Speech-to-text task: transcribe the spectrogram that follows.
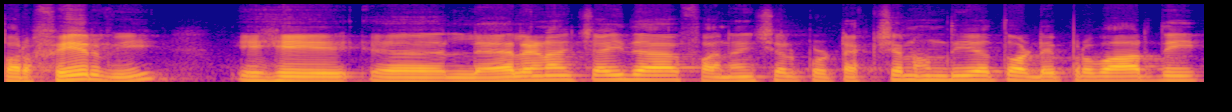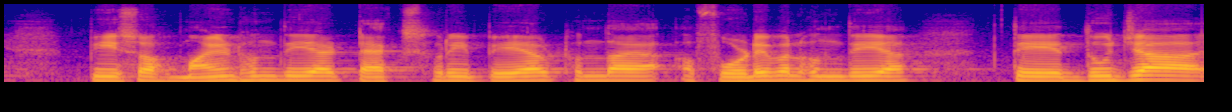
ਪਰ ਫਿਰ ਵੀ ਇਹ ਲੈ ਲੈਣਾ ਚਾਹੀਦਾ ਫਾਈਨੈਂਸ਼ੀਅਲ ਪ੍ਰੋਟੈਕਸ਼ਨ ਹੁੰਦੀ ਹੈ ਤੁਹਾਡੇ ਪਰਿਵਾਰ ਦੀ। ਪੀਸ ਆਫ ਮਾਈਂਡ ਹੁੰਦੀ ਹੈ। ਟੈਕਸ ਫਰੀ ਪੇ ਆਊਟ ਹੁੰਦਾ ਆ ਅਫੋਰਡੇਬਲ ਹੁੰਦੀ ਆ ਤੇ ਦੂਜਾ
